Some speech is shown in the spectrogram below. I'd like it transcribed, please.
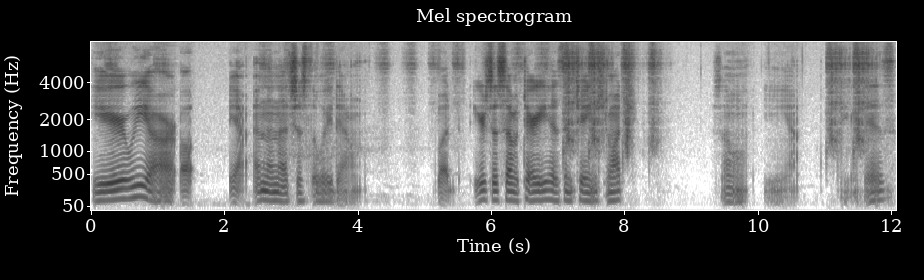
Here we are. Oh, yeah, and then that's just the way down. But here's the cemetery, hasn't changed much. So, yeah, here it is.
